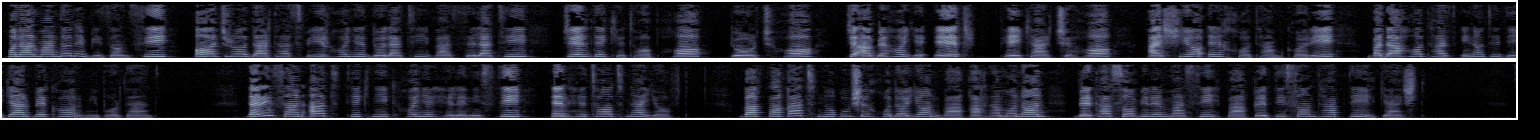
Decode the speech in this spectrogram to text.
هنرمندان بیزانسی آج را در تصویرهای دولتی و سلتی جلد کتابها، درچها، جعبه های عطر، پیکرچه ها، اشیاء خاتمکاری و دهها تزئینات دیگر به کار می بردند. در این صنعت تکنیک های هلنیستی انحطاط نیافت و فقط نقوش خدایان و قهرمانان به تصاویر مسیح و قدیسان تبدیل گشت.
